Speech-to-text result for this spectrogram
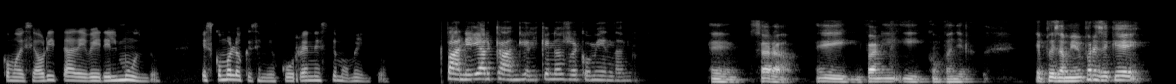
como decía ahorita, de ver el mundo. Es como lo que se me ocurre en este momento. Fanny y Arcángel, ¿qué nos recomiendan? Eh, Sara, Fanny y compañera. Eh, pues a mí me parece que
